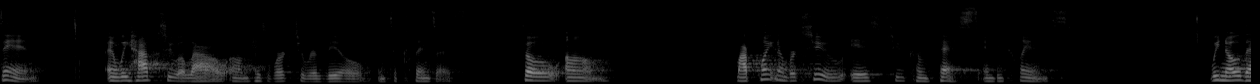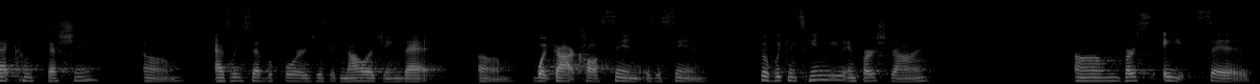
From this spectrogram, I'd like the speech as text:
sin. And we have to allow um, His work to reveal and to cleanse us. So, um, my point number two is to confess and be cleansed. We know that confession um, as we said before, is just acknowledging that um, what God calls sin is a sin. So if we continue in 1 John, um, verse 8 says,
